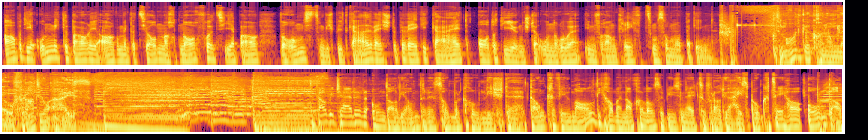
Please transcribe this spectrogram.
Aber die unmittelbare Argumentation macht nachvollziehbar, warum es zum Beispiel die Gelbwestenbewegung gegeben hat oder die jüngsten Unruhen in Frankreich zum Sommerbeginn. Die Morgenkolumne auf Radio 1. David Scherer und alle anderen Sommerkolumnisten, danke vielmals. Die kann man nachhören bei uns im Netz auf radio1.ch und ab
